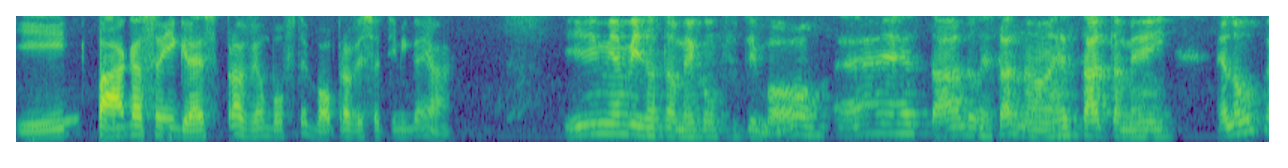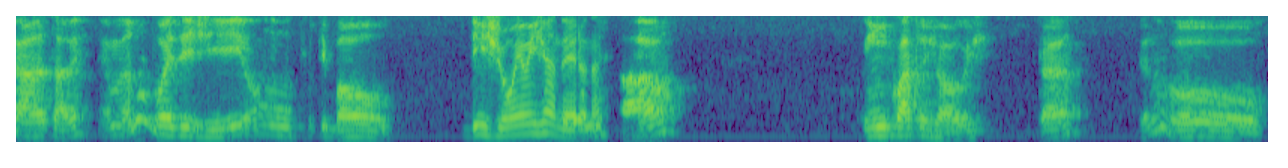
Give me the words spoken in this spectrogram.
e paga seu ingresso para ver um bom futebol, para ver seu time ganhar. E minha visão também com o futebol é resultado, resultado não, é resultado também é longo prazo, sabe? Eu, não vou exigir um futebol de junho em janeiro, né? Em quatro jogos, tá? Eu não vou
